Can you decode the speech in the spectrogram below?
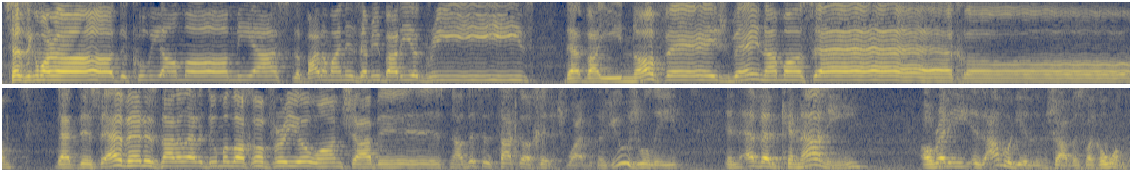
Says the Gemara, the Kuli Alma Mias. The bottom line is everybody agrees that vayinofesh bein that this Eved is not allowed to do malacha for you on Shabbos. Now this is taka chiddush. Why? Because usually an Eved Kenani already is obligated in Shabbos like a woman.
